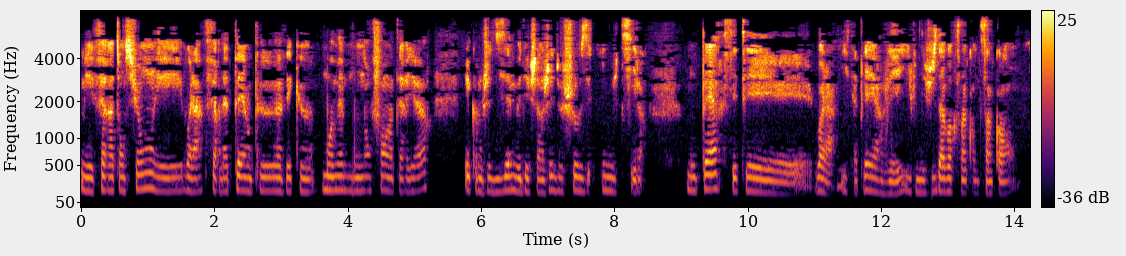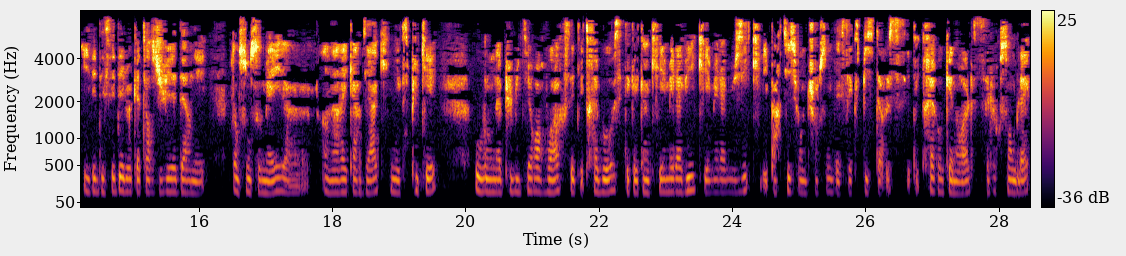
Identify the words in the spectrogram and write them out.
mais faire attention et voilà, faire la paix un peu avec euh, moi-même, mon enfant intérieur, et comme je disais, me décharger de choses inutiles. Mon père, c'était, voilà, il s'appelait Hervé, il venait juste d'avoir 55 ans, il est décédé le 14 juillet dernier dans son sommeil, euh, un arrêt cardiaque inexpliqué, où on a pu lui dire au revoir. C'était très beau. C'était quelqu'un qui aimait la vie, qui aimait la musique. Il est parti sur une chanson des Sex Pistols. C'était très rock'n'roll, ça lui ressemblait.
